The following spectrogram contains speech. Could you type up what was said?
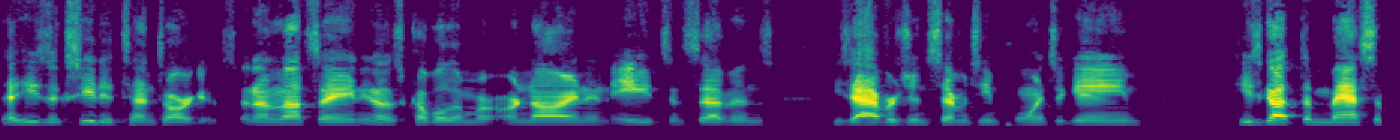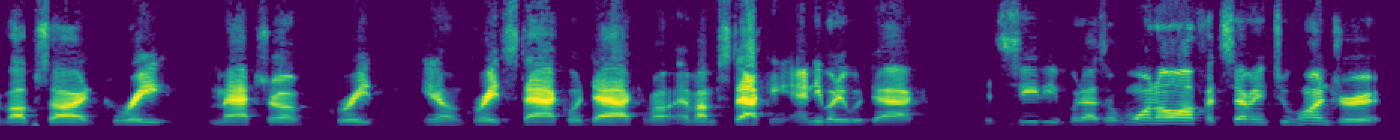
that he's exceeded 10 targets. And I'm not saying, you know, there's a couple of them are, are nine and eights and sevens. He's averaging 17 points a game. He's got the massive upside, great matchup, great, you know, great stack with Dak. If, I, if I'm stacking anybody with Dak, it's CeeDee. But as a one off at 7,200,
